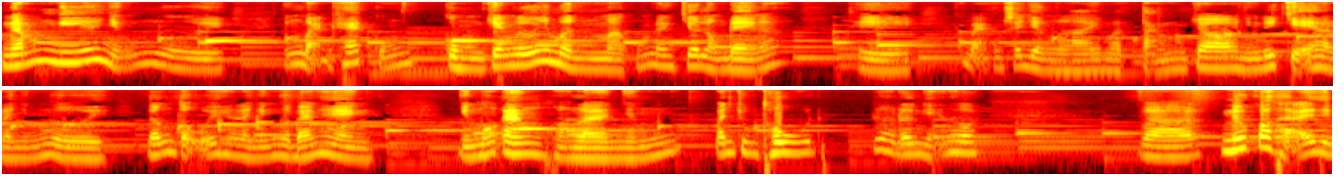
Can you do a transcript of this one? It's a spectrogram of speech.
ngắm nghía những những bạn khác cũng cùng trang lứa với mình mà cũng đang chơi lồng đèn á, thì các bạn cũng sẽ dừng lại mà tặng cho những đứa trẻ hay là những người lớn tuổi hay là những người bán hàng những món ăn hoặc là những bánh trung thu, rất là đơn giản thôi. Và nếu có thể thì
